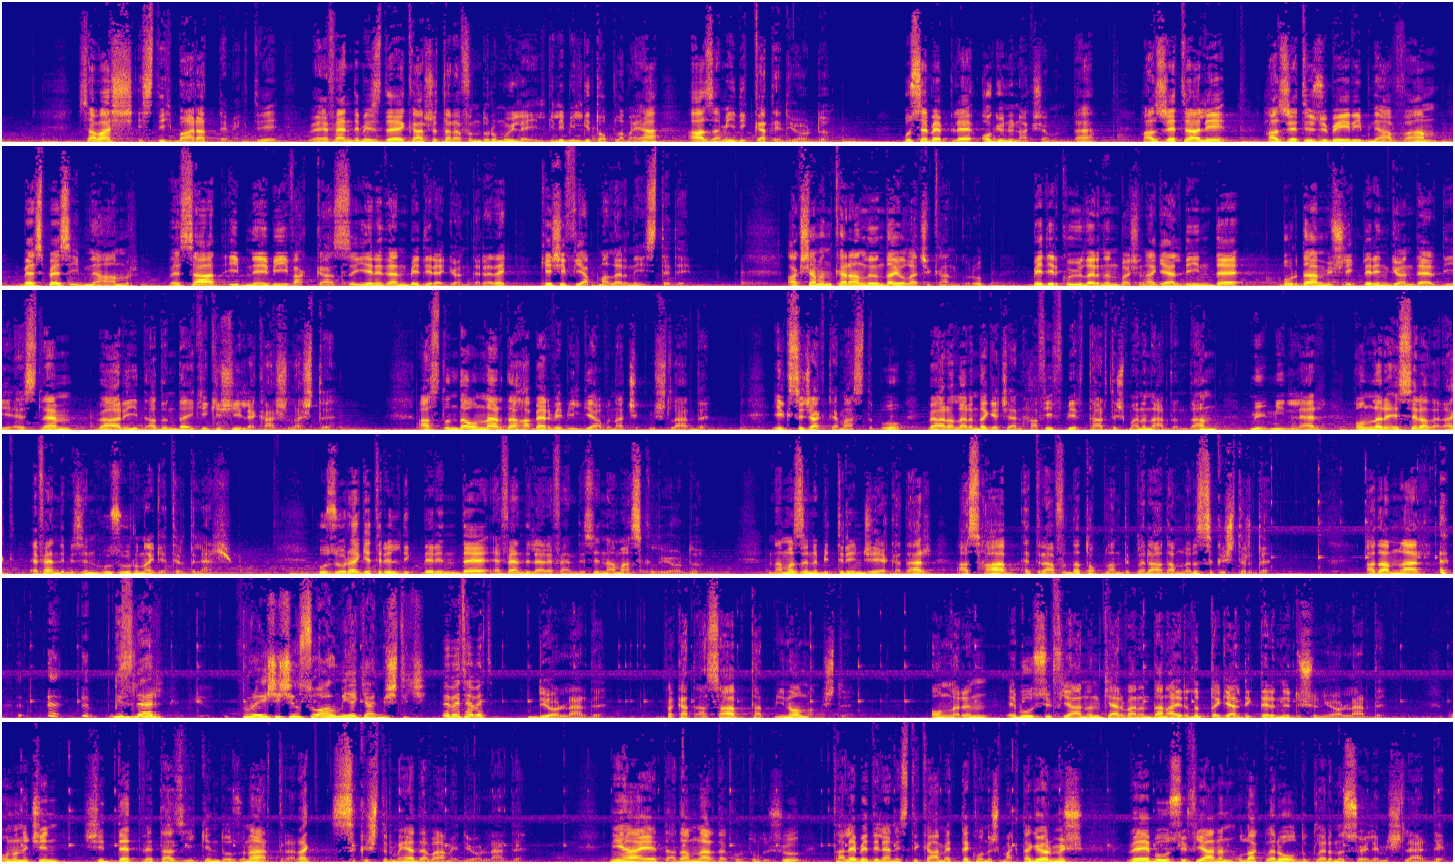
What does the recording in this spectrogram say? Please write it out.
Savaş istihbarat demekti ve Efendimiz de karşı tarafın durumuyla ilgili bilgi toplamaya azami dikkat ediyordu. Bu sebeple o günün akşamında Hazreti Ali, Hazreti Zübeyir İbni Avvam, Besbes İbni Amr ve Saad İbni Ebi Vakkas'ı yeniden Bedir'e göndererek keşif yapmalarını istedi. Akşamın karanlığında yola çıkan grup, Bedir kuyularının başına geldiğinde burada müşriklerin gönderdiği Eslem ve Arid adında iki kişiyle karşılaştı. Aslında onlar da haber ve bilgi avına çıkmışlardı. İlk sıcak temastı bu ve aralarında geçen hafif bir tartışmanın ardından müminler onları esir alarak Efendimizin huzuruna getirdiler. Huzura getirildiklerinde Efendiler Efendisi namaz kılıyordu. Namazını bitirinceye kadar ashab etrafında toplandıkları adamları sıkıştırdı. Adamlar Bizler Kureyş için su almaya gelmiştik. Evet evet. diyorlardı. Fakat ashab tatmin olmamıştı. Onların Ebu Süfyan'ın kervanından ayrılıp da geldiklerini düşünüyorlardı. Onun için şiddet ve tazyikin dozunu arttırarak sıkıştırmaya devam ediyorlardı. Nihayet adamlar da kurtuluşu talep edilen istikamette konuşmakta görmüş ve Ebu Süfyan'ın ulakları olduklarını söylemişlerdi.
